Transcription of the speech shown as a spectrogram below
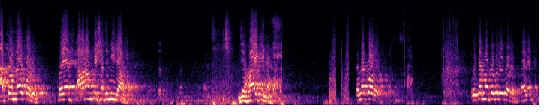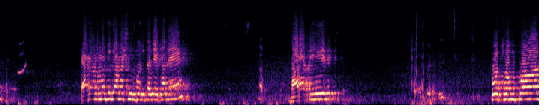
আর তোমরাও করো। করে আমার অঙ্কের সাথে মিলাও। যে হয় কিনা। তোমরা করো। ওইটার মতো করেই করো, তাহলে। এগারো নম্বর যদি আমরা শুরু করি, তাহলে এখানে ধারাটির প্রথম পদ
